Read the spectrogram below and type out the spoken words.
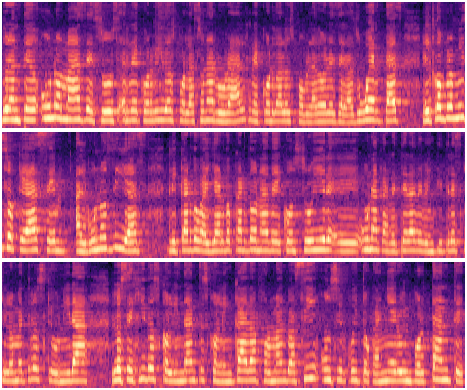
Durante uno más de sus recorridos por la zona rural, recordó a los pobladores de las huertas el compromiso que hace algunos días Ricardo Gallardo Cardona de construir eh, una carretera de 23 kilómetros que unirá los ejidos colindantes con la formando así un circuito cañero importante.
